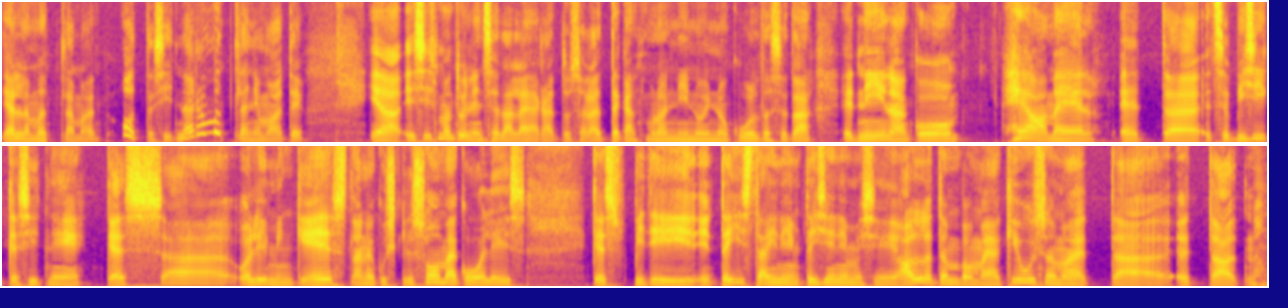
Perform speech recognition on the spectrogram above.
jälle mõtlema, et oota, Sidney, ära mõtle niimoodi. ja, ja siis ma tulin sellele järeldusele, et tegelikult mul on nii nunnu kuulda seda, et nii nagu hea meel, et, et see pisike Sydney, kes äh, oli mingi eestlane kuskil Soome koolis, kes pidi teiste inim-, teisi inimesi alla tõmbama ja kiusama, et, et ta noh,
